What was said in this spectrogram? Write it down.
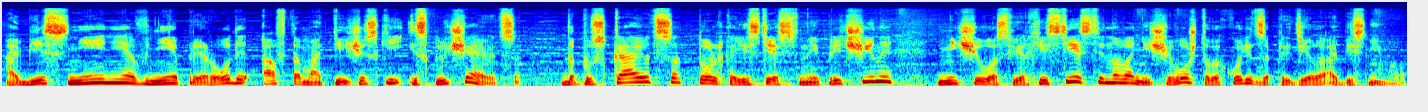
объяснения вне природы автоматически исключаются. Допускаются только естественные причины, ничего сверхъестественного, ничего, что выходит за пределы объяснимого.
